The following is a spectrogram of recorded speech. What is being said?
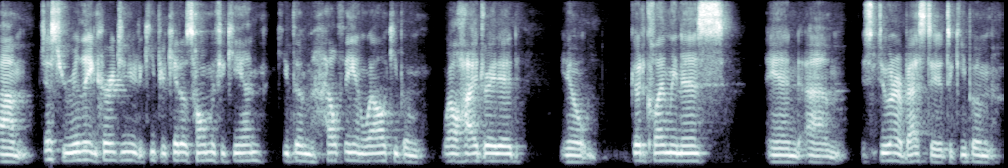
Um, just really encouraging you to keep your kiddos home if you can keep them healthy and well, keep them well hydrated, you know, good cleanliness, and um, just doing our best to, to keep them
